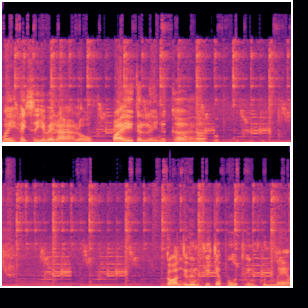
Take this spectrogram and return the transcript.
ไม่ให้เสียเวลาเราไปกันเลยนะครับ ก่อนอื่นที่จะพูดถึงคุณแมว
